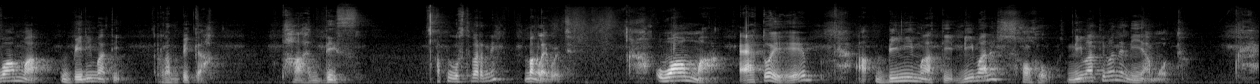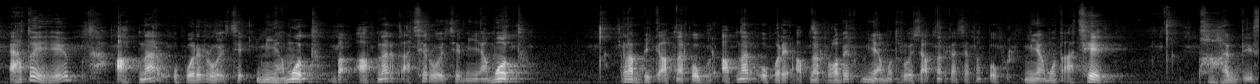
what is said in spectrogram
ওয়াম্মা বেনিমাতি রাব্বিকা, ফাহাদিস। আপনি বুঝতে পারেননি? বাংলায় বলছে। ওয়াম্মা এতএব বিনিমাতি, বি মানে সহ, নিমাতি মানে নিয়ামত। এতএব, আপনার উপরে রয়েছে নিয়ামত বা আপনার কাছে রয়েছে নিয়ামত। রাব্বিক, আপনার প্রভুর, আপনার উপরে আপনার রবের নিয়ামত রয়েছে, আপনার কাছে আপনার প্রভুর নিয়ামত আছে। ফাহাদিস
